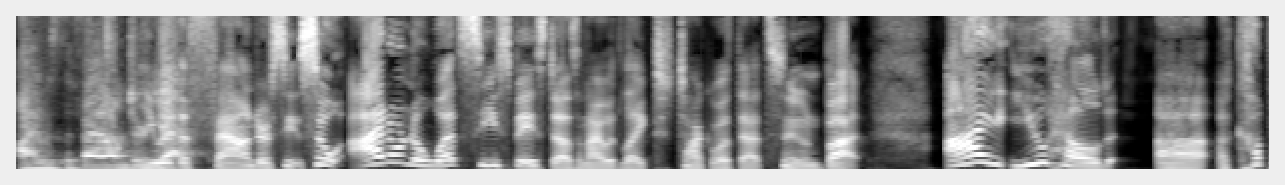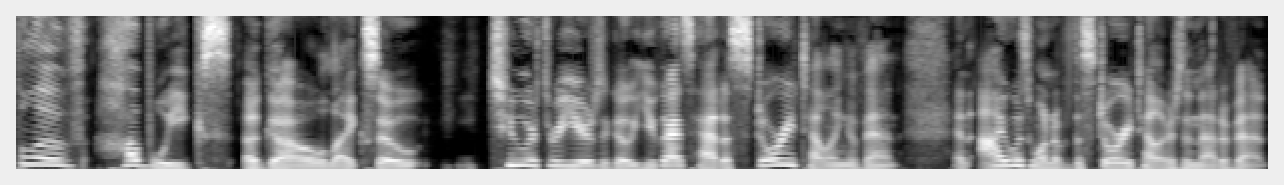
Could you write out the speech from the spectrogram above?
I was the founder. You yes. were the founder of C. So I don't know what C Space does and I would like to talk about that soon, but I you held uh, a couple of hub weeks ago, like so two or three years ago, you guys had a storytelling event, and I was one of the storytellers in that event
